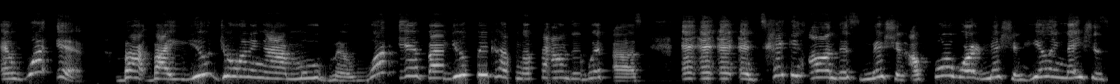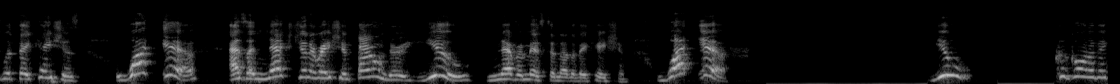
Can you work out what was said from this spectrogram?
and what if by, by you joining our movement, what if by you becoming a founder with us and, and, and taking on this mission, a forward mission, healing nations with vacations, what if as a next generation founder, you never missed another vacation? What if you could go on a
